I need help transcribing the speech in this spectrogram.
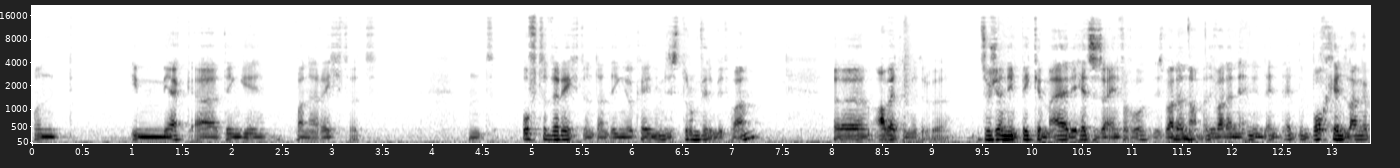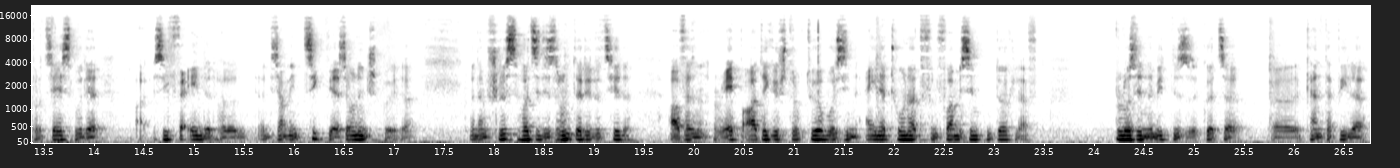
Und ich merke auch, denke, wann er recht hat. Und oft hat er recht. Und dann denke ich, okay, nimm das drum wieder mit heim, äh, arbeiten wir drüber an den Becker Meier, der hätte es so einfach auch. Das war dann, das war dann ein, ein, ein wochenlanger Prozess, wo der sich verändert hat. Und das haben in zig Versionen gespielt. Ja. Und am Schluss hat sich das runter reduziert auf eine Rap-artige Struktur, wo es in einer Tonart von vorn bis hinten durchläuft. Bloß in der Mitte ist es ein kurzer äh, kantabiler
